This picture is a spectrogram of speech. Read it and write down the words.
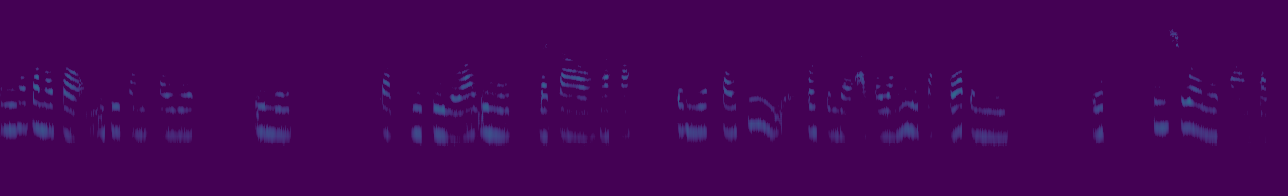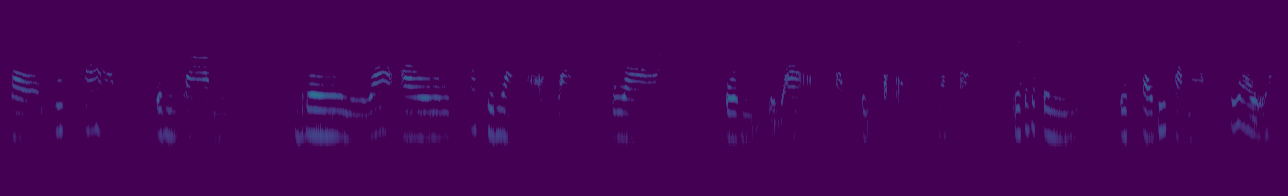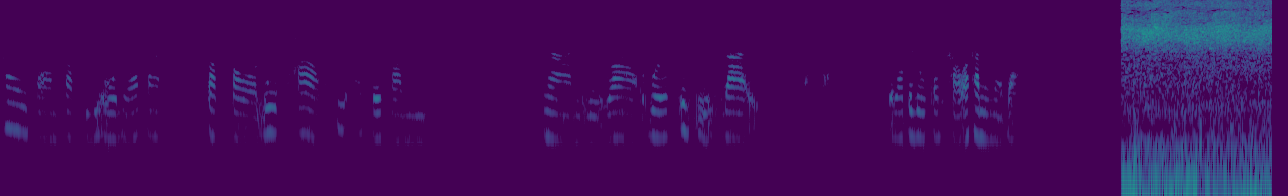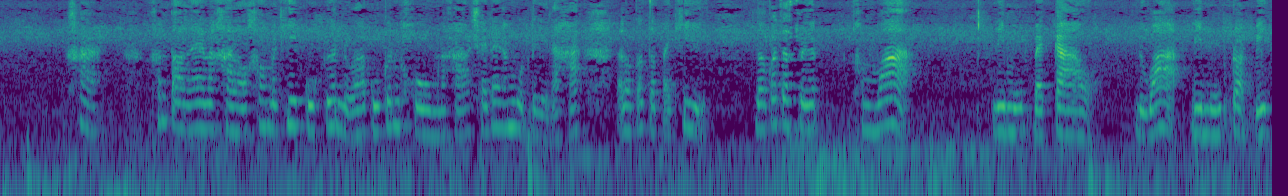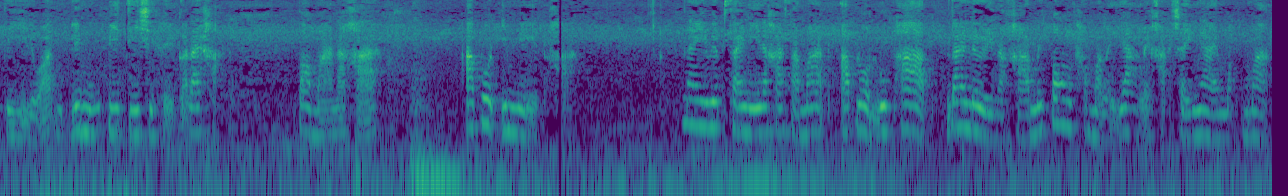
วันนี้เราจะมาสอนวิธีการใช้เว็บ remove.bg หรือว่า remove background นะคะ เป็นเว็บไซต์ที่คนส่วนใหญ่อาจจะยังไม่รู้จัก เพราะว่าเป็นเว็บที่ช่วยในการตัดต่อรูปภาพ เป็นการเบลอหรือว่าเอาภาพพื้นหลังออกจากตัวคนหรือว่าสัตว์สิ่งของนะคะ นี่ก็จะเป็นเว็บไซต์ที่สามารถช่วยให้การตัดวิดีโอหรือว่า ตัดต่อรูปภาพที่เอาไปทำงานหรือว่าเวิร์กอื่น ๆ ได้นะคะเดี๋ยวเราไปดูกันค่ะว่าทำยังไงบ้าง ค่ะ ขั้นตอนแรกนะคะ เราเข้ามาที่ Google หรือว่า Google Chrome นะคะ ใช้ได้ทั้งหมดเลยนะคะ แล้วเราก็จะไปที่เราก็จะเซิร์ชคำว่า remove background หรือว่า remove.bg หรือว่า remove bg เฉยๆก็ได้ค่ะ ต่อมานะคะ upload image ค่ะ ในเว็บไซต์นี้นะคะ สามารถอัปโหลดรูปภาพได้เลยนะคะ ไม่ต้องทำอะไรยากเลยค่ะ ใช้ง่ายมาก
